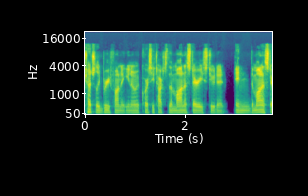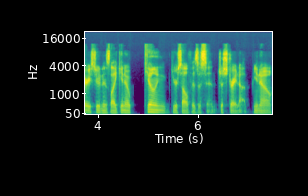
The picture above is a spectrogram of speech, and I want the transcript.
touchly brief on it, you know, of course he talks to the monastery student and the monastery student is like, you know, killing yourself is a sin, just straight up, you know.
